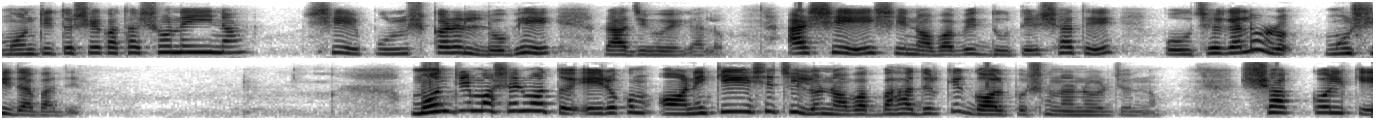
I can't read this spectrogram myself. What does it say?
মন্ত্রী তো সে কথা শোনেই না। সে পুরস্কারের লোভে রাজি হয়ে গেল। আর সে সে নবাবের দূতের সাথে পৌঁছে গেল মুর্শিদাবাদে। মন্ত্রীমশাইয়ের মতো এইরকম অনেকেই এসেছিল নবাব বাহাদুরকে গল্প শোনানোর জন্য। সকলকে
